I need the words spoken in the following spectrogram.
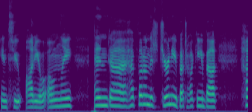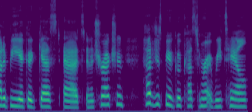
into audio only and uh, have fun on this journey about talking about how to be a good guest at an attraction, how to just be a good customer at retail,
